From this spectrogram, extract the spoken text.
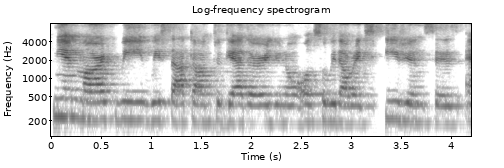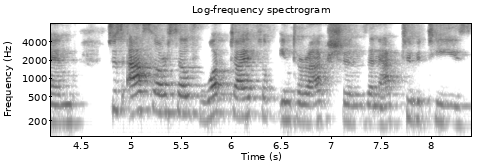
me and Marc, we, we sat down together, you know, also with our experiences and just asked ourselves what types of interactions and activities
